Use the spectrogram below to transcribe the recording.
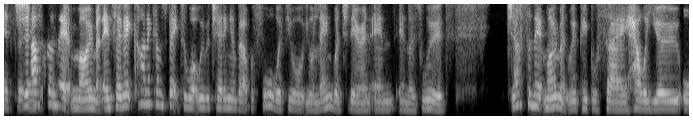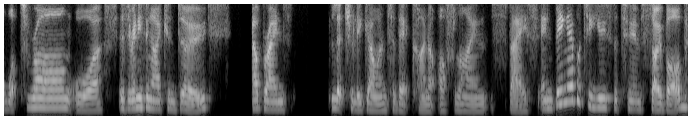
Absolutely. Just in that moment. And so that kind of comes back to what we were chatting about before with your your language there and and, and those words just in that moment where people say, How are you? or What's wrong? or Is there anything I can do? Our brains literally go into that kind of offline space. And being able to use the term so bob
